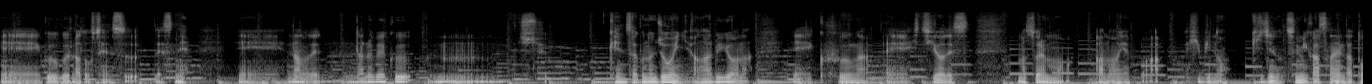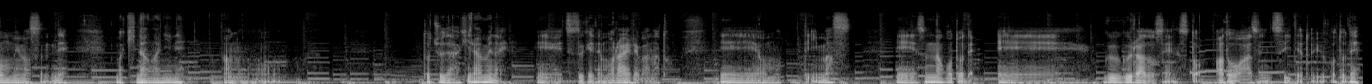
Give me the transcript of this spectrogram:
えー、Google AdSense ですね。えー、なので、なるべく、うん、検索の上位に上がるような、えー、工夫が、えー、必要です。まあ、それも、あの、やっぱ、日々の記事の積み重ねだと思いますんで、まあ、気長にね、あの途中で諦めないで、え続けてもらえればなと、え思っています。え、そんなことで、え、Google AdSense と AdWords についてということで、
